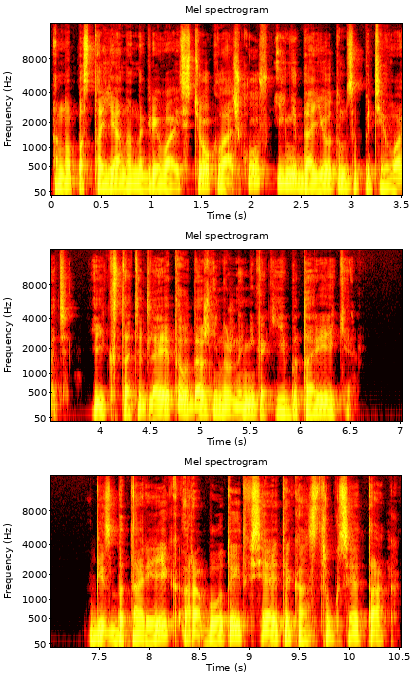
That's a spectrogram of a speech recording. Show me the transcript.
Оно постоянно нагревает стекла очков и не дает им запотевать. И, кстати, для этого даже не нужны никакие батарейки. Без батареек работает вся эта конструкция так.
